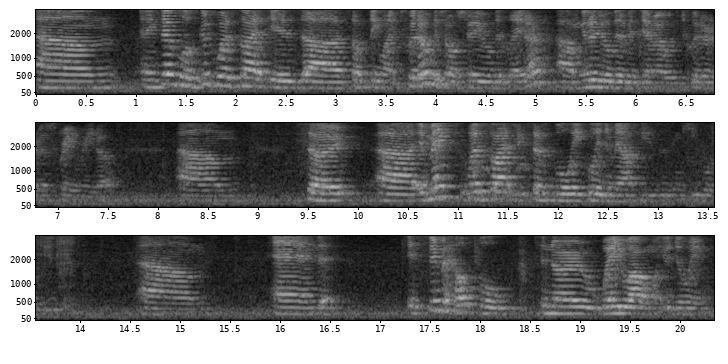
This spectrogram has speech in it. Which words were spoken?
um, an example of a good website is uh, something like Twitter, which I'll show you a bit later. Uh, I'm going to do a bit of a demo of Twitter and a screen reader. Um, so uh, it makes websites accessible equally to mouse users and keyboard users. Um, and it's super helpful to know where you are and what you're doing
